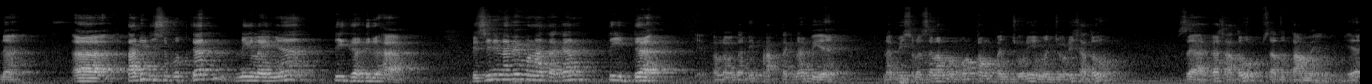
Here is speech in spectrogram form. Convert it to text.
Nah, eh, tadi disebutkan nilainya tiga dirham. Di sini Nabi mengatakan tidak. Ya, kalau tadi praktek Nabi ya, Nabi SAW memotong pencuri yang mencuri satu seharga satu satu tameng ya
